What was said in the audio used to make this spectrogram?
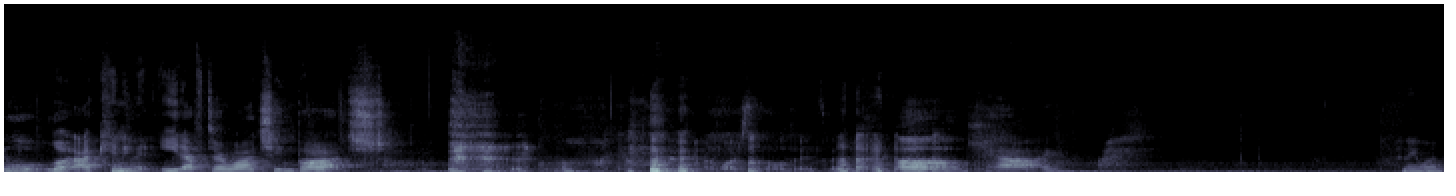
Ooh, look, I can't even eat after watching Botched. oh my god, I watched that all day. Today. Um, yeah, I, Anyone?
